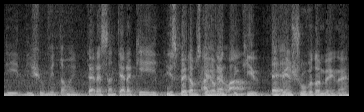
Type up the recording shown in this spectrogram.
de, de chuva, então interessante era que e esperamos que realmente lá, que, que é, venha chuva também, né?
